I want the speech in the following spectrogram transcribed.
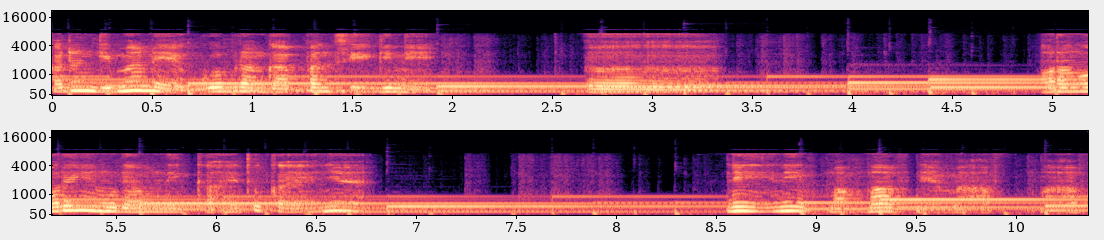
Kadang gimana ya gue beranggapan sih gini uh, orang-orang yang udah menikah itu kayaknya ini ini maaf, maaf ya maaf maaf.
